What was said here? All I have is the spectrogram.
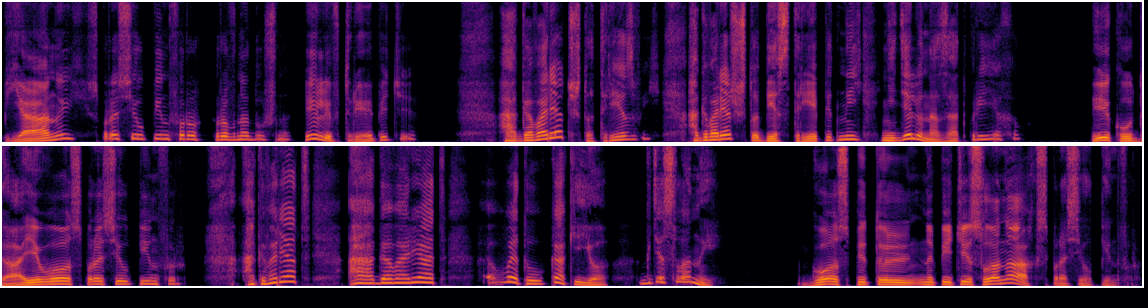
«Пьяный?» — спросил Пинфор равнодушно. «Или в трепете?» А говорят, что трезвый, а говорят, что бестрепетный неделю назад приехал. — И куда его? — спросил Пинфор. — А говорят, а говорят, в эту, как ее, где слоны? — Госпиталь на пяти слонах? — спросил Пинфор.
